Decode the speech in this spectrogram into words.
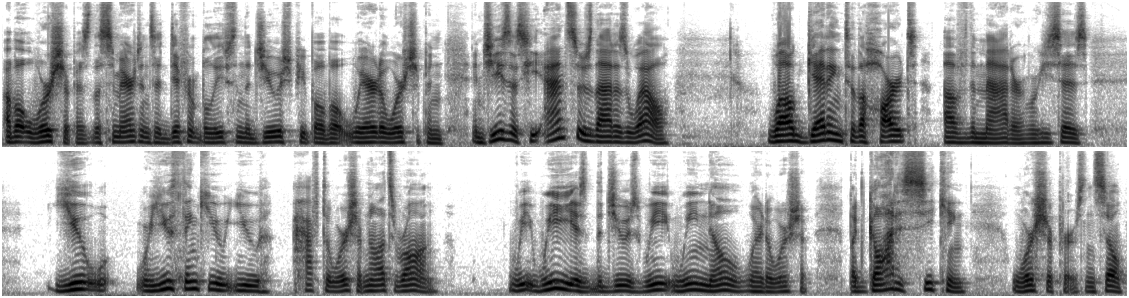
about worship as the Samaritans had different beliefs than the Jewish people about where to worship and and Jesus he answers that as well while getting to the heart of the matter where he says you where you think you you have to worship no that's wrong we we as the Jews we we know where to worship but God is seeking worshipers. And so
